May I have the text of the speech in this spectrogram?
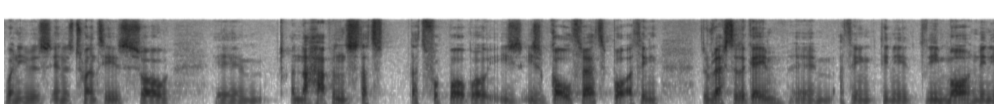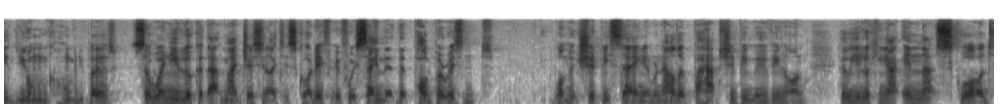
when he was in his 20s so um, and that happens. That's that's football but he's, he's a goal threat. But I think the rest of the game um, I think they need, they need more and they need young hungry players. So when you look at that Manchester United squad if, if we're saying that, that Pogba isn't one that should be staying and Ronaldo perhaps should be moving on. Who are you looking at in that squad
